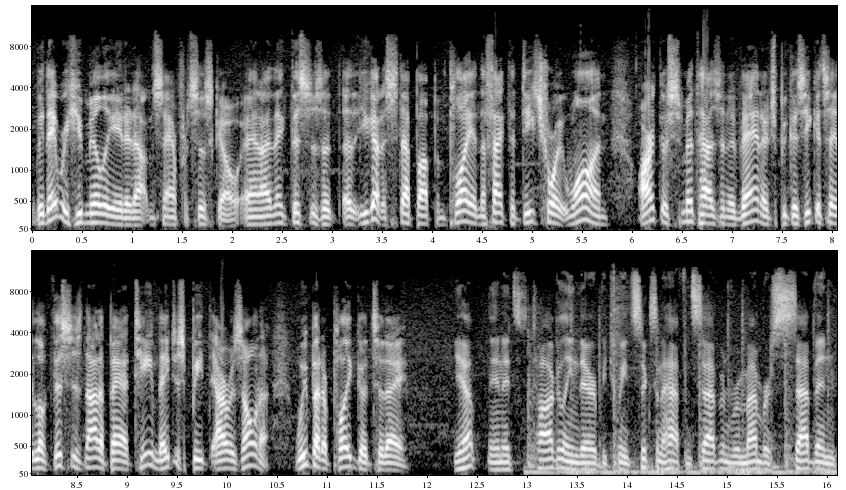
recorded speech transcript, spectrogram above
I mean, they were humiliated out in San Francisco, and I think this is a, a you got to step up and play. And the fact that Detroit won, Arthur Smith has an advantage because he could say, "Look, this is not a bad team. They just beat Arizona. We better play good today." Yep, and it's toggling there between six and a half and seven. Remember, seven,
